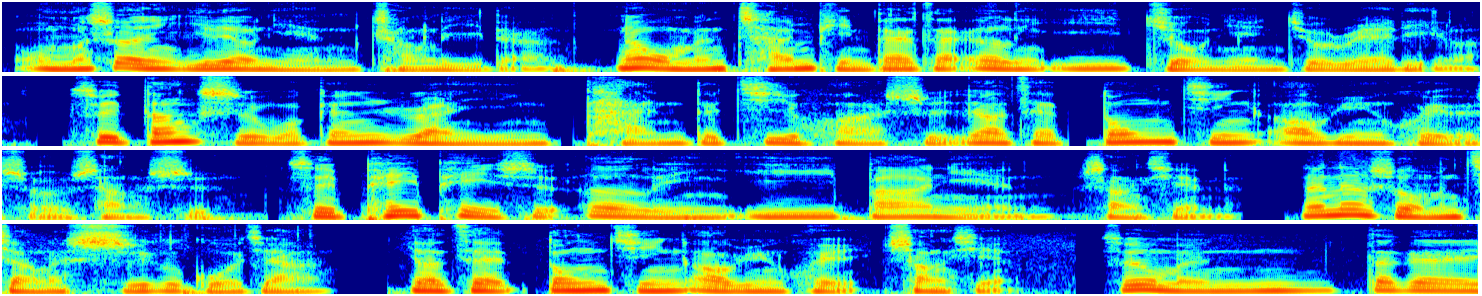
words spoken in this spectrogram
我们是二零一六年成立的，那我们产品大概在二零一九年就 ready 了。所以当时我跟软银谈的计划是要在东京奥运会的时候上市。所以 PayPay 是二零一八年上线的。那那个时候我们讲了十个国家要在东京奥运会上线。所以我们大概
